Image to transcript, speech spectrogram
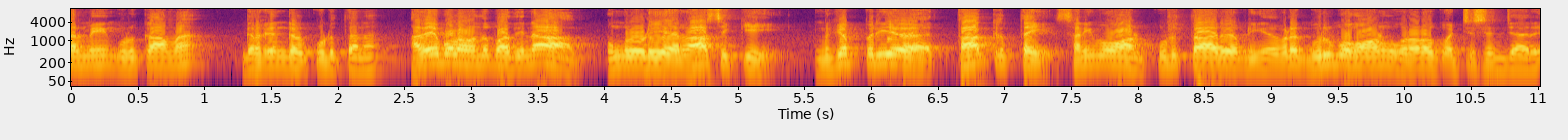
தன்மையும் கொடுக்காம கிரகங்கள் கொடுத்தன. அதே போல் வந்து பார்த்திங்கன்னா உங்களுடைய ராசிக்கு மிகப்பெரிய தாக்கத்தை சனி பகவான் கொடுத்தாரு அப்படிங்கிறத விட குரு பகவானும் ஓரளவுக்கு வச்சு செஞ்சார்.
